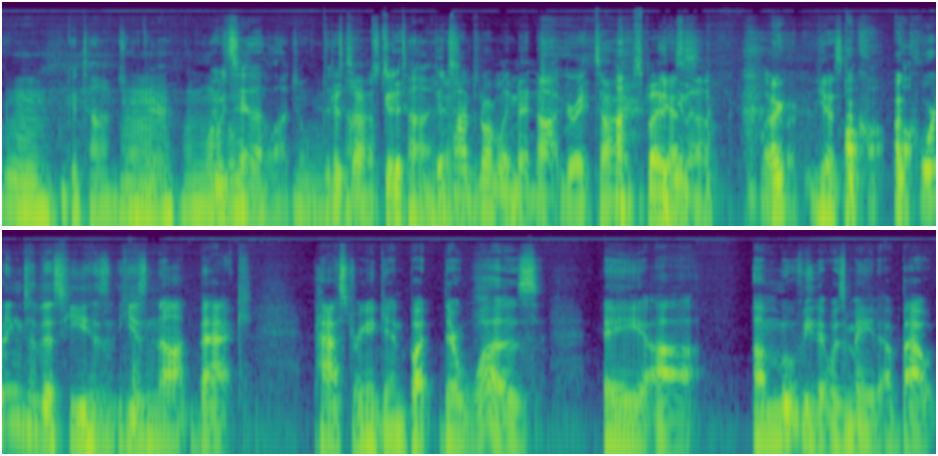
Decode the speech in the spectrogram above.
mm, good times right there. and We of would say that a lot, Joel. Good, Good times. times. Good, times. Good times normally meant not great times, but Yes. you know, whatever. yes. Oh, ac- oh, oh. according to this, he has he is not back pastoring again. But there was a uh, a movie that was made about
